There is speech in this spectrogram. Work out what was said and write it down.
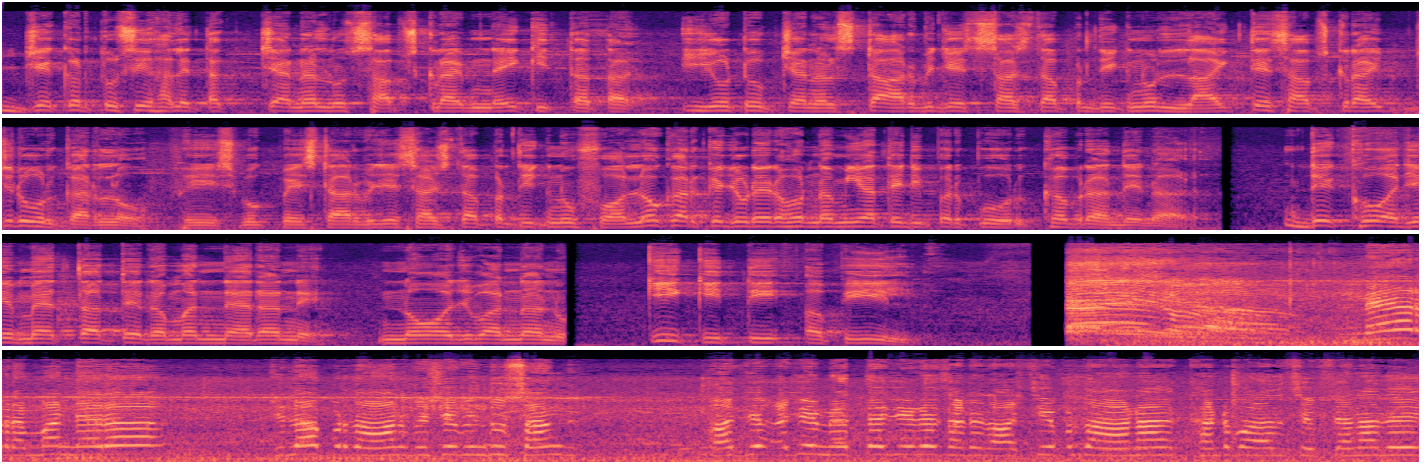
ਜੇਕਰ ਤੁਸੀਂ ਹਾਲੇ ਤੱਕ ਚੈਨਲ ਨੂੰ ਸਬਸਕ੍ਰਾਈਬ ਨਹੀਂ ਕੀਤਾ ਤਾਂ YouTube ਚੈਨਲ ਸਟਾਰ ਵਿਜੇ ਸੱਚ ਦਾ ਪ੍ਰਤੀਕ ਨੂੰ ਲਾਈਕ ਤੇ ਸਬਸਕ੍ਰਾਈਬ ਜ਼ਰੂਰ ਕਰ ਲਓ। Facebook ਪੇਜ ਸਟਾਰ ਵਿਜੇ ਸੱਚ ਦਾ ਪ੍ਰਤੀਕ ਨੂੰ ਫੋਲੋ ਕਰਕੇ ਜੁੜੇ ਰਹੋ ਨਵੀਆਂ ਤੇ ਦੀ ਭਰਪੂਰ ਖਬਰਾਂ ਦੇ ਨਾਲ। ਦੇਖੋ ਅਜੇ ਮਹਿਤਾ ਤੇ ਰਮਨ ਨਹਿਰਾ ਨੇ ਨੌਜਵਾਨਾਂ ਨੂੰ ਕੀ ਕੀਤੀ ਅਪੀਲ? ਮੈਂ ਰਮਨ ਨਹਿਰਾ, ਜ਼ਿਲ੍ਹਾ ਪ੍ਰਧਾਨ ਵਿਸ਼ਵ ਹਿੰਦੂ ਸੰਘ। ਅੱਜ ਅਜੇ ਮਹਿਤਾ ਜਿਹੜੇ ਸਾਡੇ ਰਾਸ਼ਟਰੀ ਪ੍ਰਧਾਨ ਆ ਖੰਡ ਭਾਰਤ ਸ਼ਿਵ ਸੈਨਾ ਦੇ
